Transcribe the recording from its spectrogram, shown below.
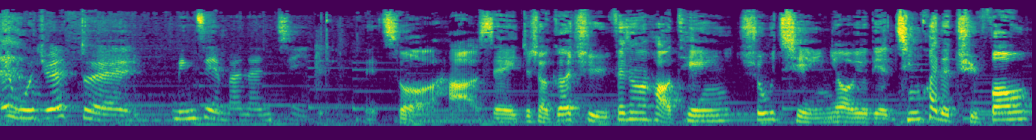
哎、欸，我觉得对，名字也蛮难记的。没错，好，所以这首歌曲非常好听，抒情又有点轻快的曲风，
